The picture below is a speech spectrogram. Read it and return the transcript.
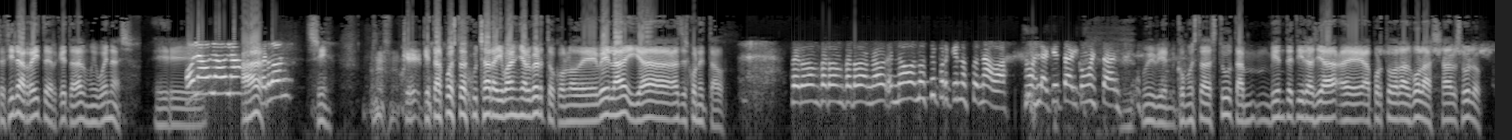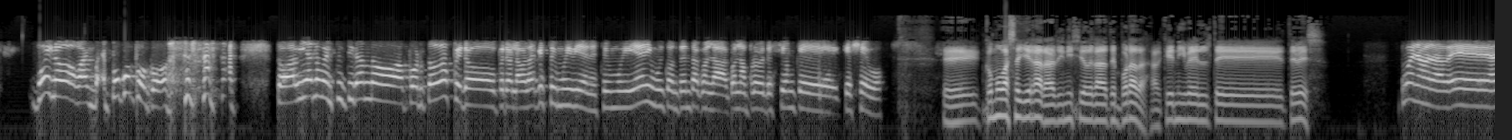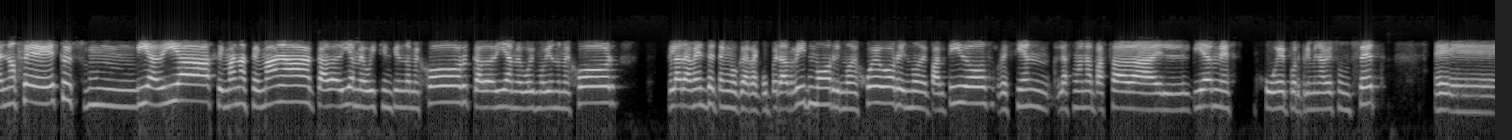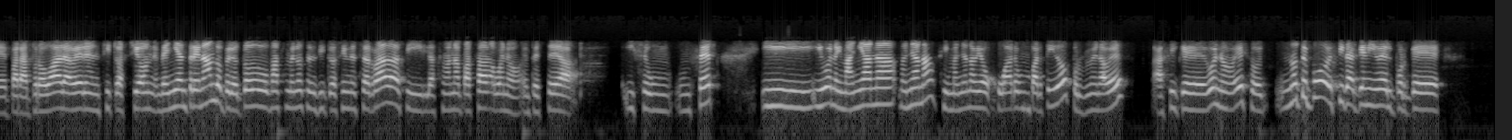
Cecilia Reiter, ¿qué tal? Muy buenas. Eh... Hola, hola, hola, ah, perdón. Sí, que, te has puesto a escuchar a Iván y Alberto con lo de Vela y ya has desconectado. Perdón, perdón, perdón, no, no, no sé por qué no sonaba. Hola, ¿qué tal? ¿Cómo están? Muy bien, ¿cómo estás tú? ¿También te tiras ya eh, a por todas las bolas al suelo? Bueno, poco a poco. Todavía no me estoy tirando a por todas, pero, pero la verdad que estoy muy bien, estoy muy bien y muy contenta con la, con la progresión que, que llevo. Eh, ¿Cómo vas a llegar al inicio de la temporada? ¿A qué nivel te, te ves? Bueno, eh, no sé, esto es un día a día, semana a semana, cada día me voy sintiendo mejor, cada día me voy moviendo mejor, claramente tengo que recuperar ritmo, ritmo de juego, ritmo de partidos. Recién la semana pasada, el viernes, jugué por primera vez un set eh, para probar a ver en situación, venía entrenando, pero todo más o menos en situaciones cerradas y la semana pasada, bueno, empecé a, hice un, set. Y, y bueno, y mañana, mañana, sí, mañana voy a jugar un partido por primera vez. Así que, bueno, eso, no te puedo decir a qué nivel porque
